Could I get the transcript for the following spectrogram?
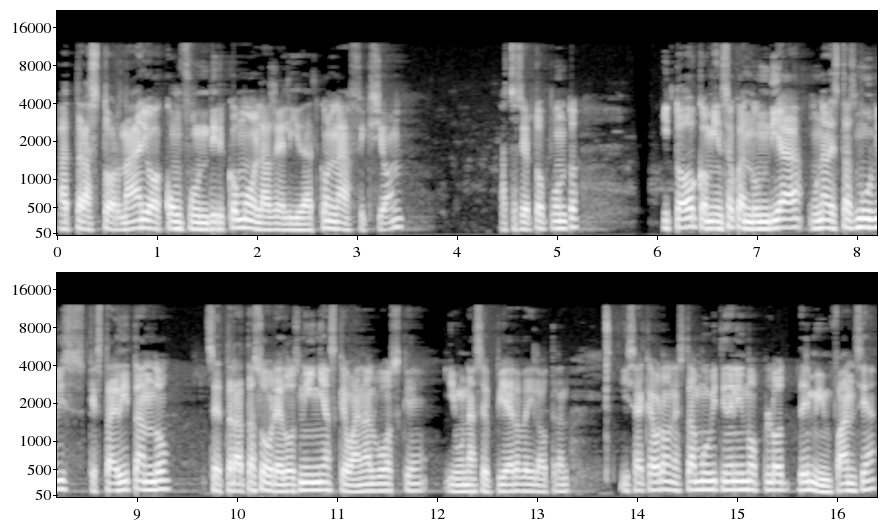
a trastornar o a confundir como la realidad con la ficción hasta cierto punto. Y todo comienza cuando un día una de estas movies que está editando se trata sobre dos niñas que van al bosque y una se pierde y la otra... Y sea cabrón, esta movie tiene el mismo plot de mi infancia.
